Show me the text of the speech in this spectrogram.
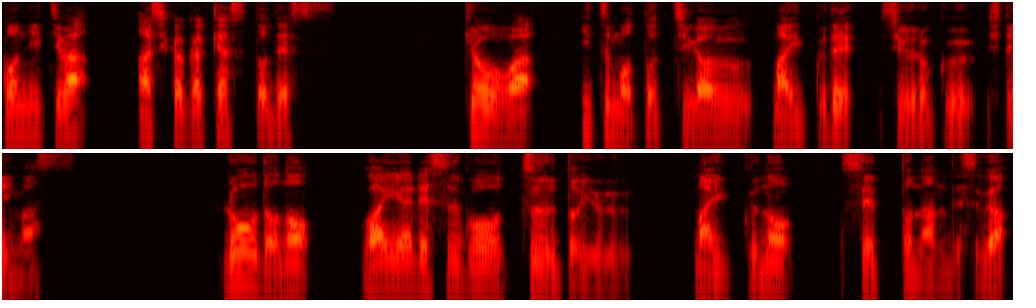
こんにちは、足利キャストです。今日はいつもと違うマイクで収録しています。ロードのワイヤレス GO2 というマイクのセットなんですが、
